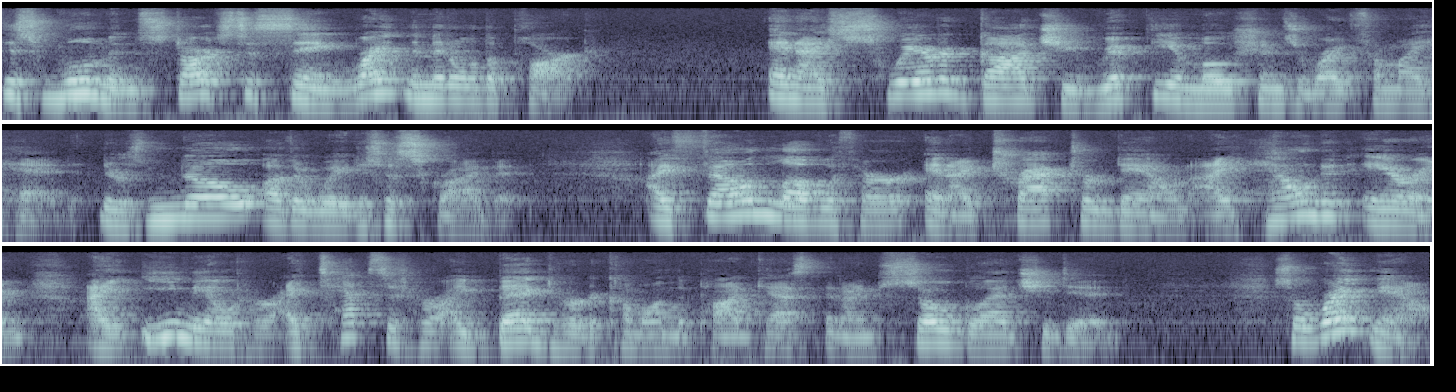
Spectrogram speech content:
this woman starts to sing right in the middle of the park. And I swear to God, she ripped the emotions right from my head. There's no other way to describe it. I fell in love with her and I tracked her down. I hounded Aaron. I emailed her. I texted her. I begged her to come on the podcast, and I'm so glad she did. So, right now,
